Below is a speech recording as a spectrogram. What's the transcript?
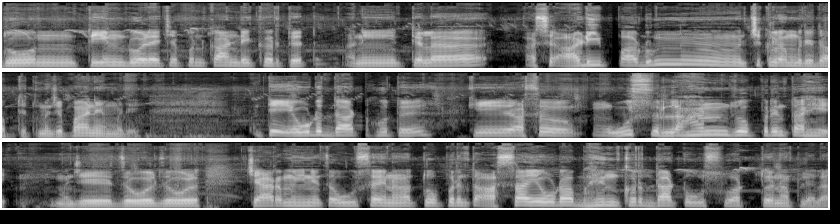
दोन तीन डोळ्याचे पण कांडे करतात आणि त्याला असे आडी पाडून चिखलामध्ये दाबतात म्हणजे पाण्यामध्ये. ते एवढं दाट होतं आहे की असं ऊस लहान जोपर्यंत आहे म्हणजे जवळजवळ चार महिन्याचा ऊस आहे ना तोपर्यंत असा एवढा भयंकर दाट ऊस वाटतो आहे ना आपल्याला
